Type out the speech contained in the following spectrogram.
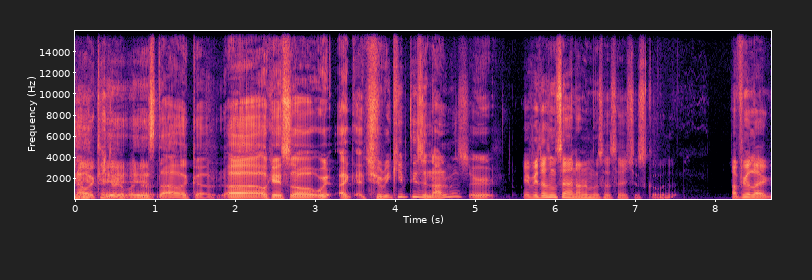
Now we can joke about that. Estaba, cabrón. Uh, okay, so we I, should we keep these anonymous or If it doesn't say anonymous, I say just go with it. I feel like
